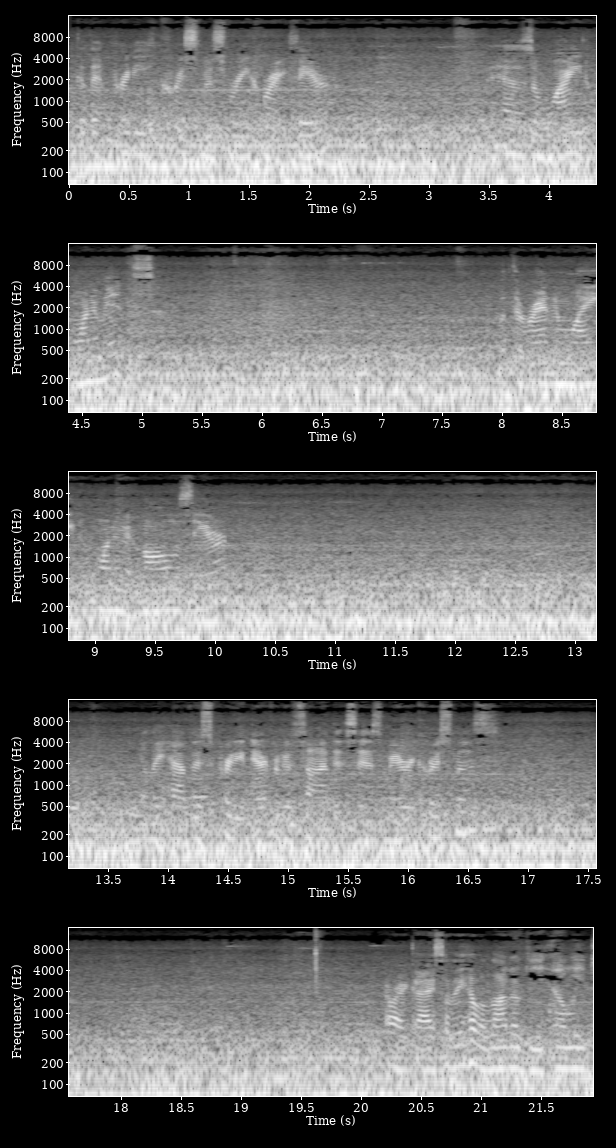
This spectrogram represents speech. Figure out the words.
Look at that pretty Christmas wreath right there. It has the white ornaments with the red and white ornament balls there. And they have this pretty decorative sign that says Merry Christmas. All right, guys, so they have a lot of the LED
